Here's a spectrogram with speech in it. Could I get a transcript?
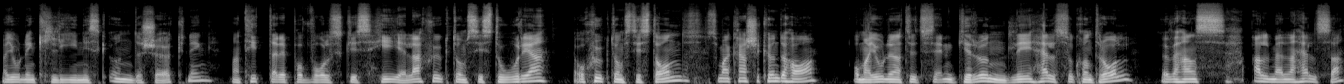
Man gjorde en klinisk undersökning. Man tittade på Wolskis hela sjukdomshistoria och sjukdomstillstånd som man kanske kunde ha. Och man gjorde naturligtvis en grundlig hälsokontroll över hans allmänna hälsa.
